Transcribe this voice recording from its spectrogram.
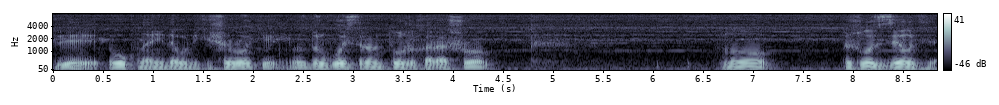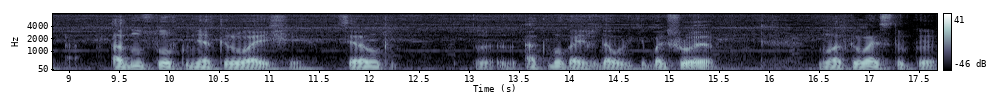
двери, окна, они довольно-таки широкие. Но с другой стороны тоже хорошо. Но пришлось сделать одну створку не открывающей. Все равно окно, конечно, довольно-таки большое, но открывается только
